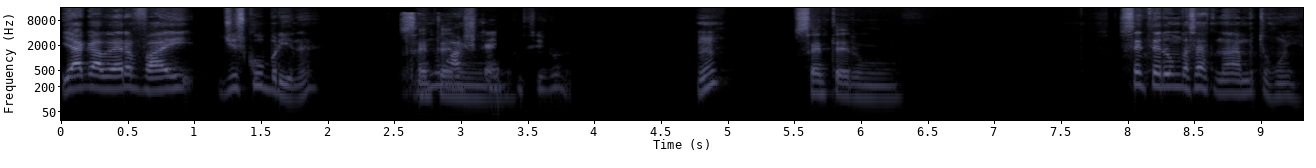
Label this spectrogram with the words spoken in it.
e a galera vai descobrir, né? Sem não ter acho que é um- impossível. não. Hum? Sem ter um. Um não dá certo, não, é muito ruim.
